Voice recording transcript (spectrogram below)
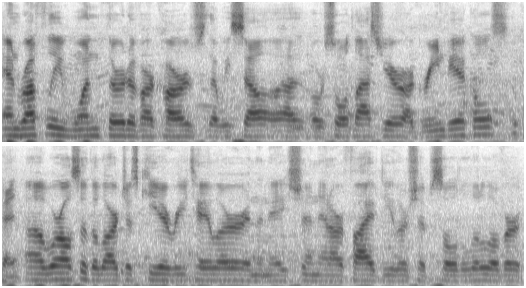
and roughly one third of our cars that we sell uh, or sold last year are green vehicles. Okay. Uh, we're also the largest Kia retailer in the nation, and our five dealerships sold a little over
